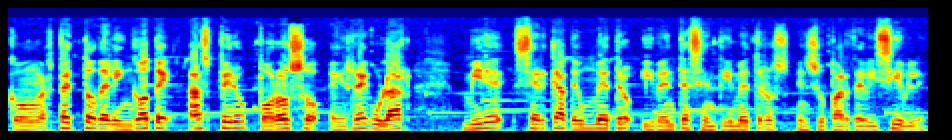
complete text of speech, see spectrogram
con aspecto de lingote áspero, poroso e irregular, mide cerca de un metro y 20 centímetros en su parte visible.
